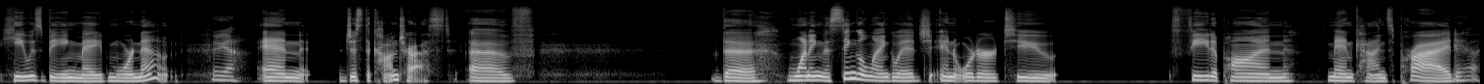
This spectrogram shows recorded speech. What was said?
he was being made more known Yeah. and just the contrast of the wanting the single language in order to feed upon mankind's pride Yeah.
